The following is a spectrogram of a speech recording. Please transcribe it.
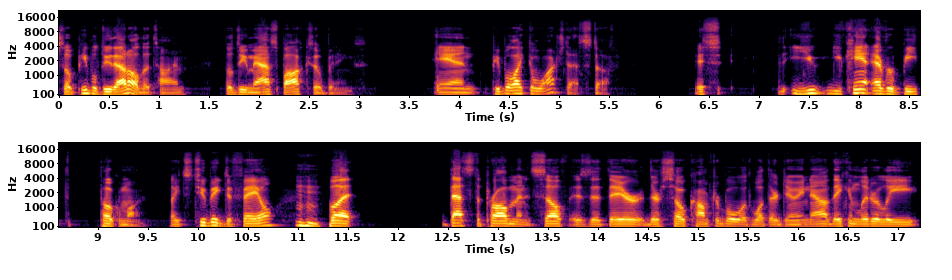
So people do that all the time. They'll do mass box openings, and people like to watch that stuff. It's you you can't ever beat the Pokemon. Like it's too big to fail Mhm. but that's the problem in itself is that they're they're so comfortable with what they're doing now they can literally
